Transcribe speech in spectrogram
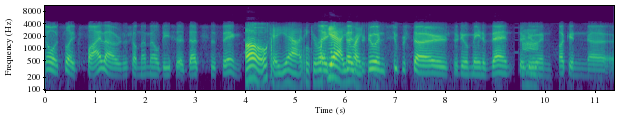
No, it's like five hours or something. MLD said that's the thing. Oh, okay, yeah, I think you're right. Like, Yeah, you're right. They're doing superstars. They're doing main event. They're Mhm. doing fucking uh,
